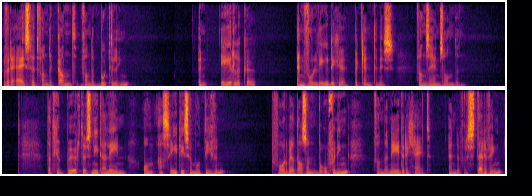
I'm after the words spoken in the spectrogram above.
vereist het van de kant van de boeteling een eerlijke en volledige bekentenis van zijn zonden. Dat gebeurt dus niet alleen om ascetische motieven, bijvoorbeeld als een beoefening van de nederigheid en de versterving,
